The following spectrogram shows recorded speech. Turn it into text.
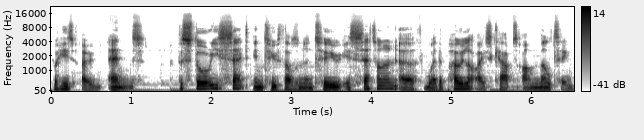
for his own ends. The story set in 2002 is set on an Earth where the polar ice caps are melting,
